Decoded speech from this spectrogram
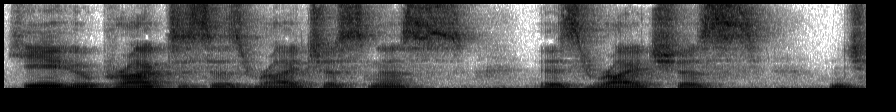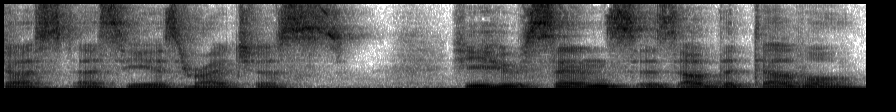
He who practices righteousness is righteous just as he is righteous. He who sins is of the devil,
